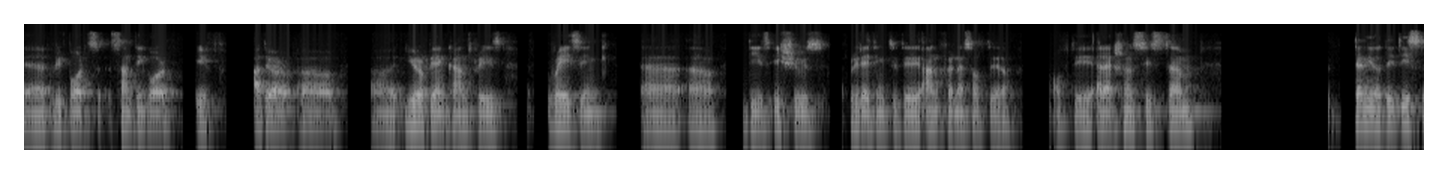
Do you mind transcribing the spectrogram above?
uh, reports something, or if other uh, European countries raising these issues relating to the unfairness of the of the election system, then you know this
